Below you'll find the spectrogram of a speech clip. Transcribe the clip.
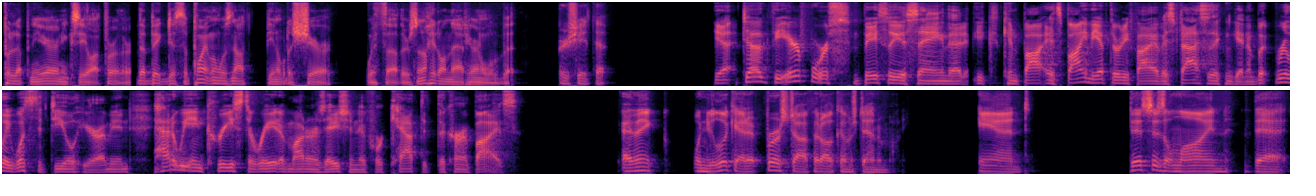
put it up in the air and you can see a lot further. The big disappointment was not being able to share it with others. And I'll hit on that here in a little bit. Appreciate that. Yeah, Doug, the Air Force basically is saying that it can buy it's buying the F-35 as fast as it can get them. But really, what's the deal here? I mean, how do we increase the rate of modernization if we're capped at the current buys? I think when you look at it, first off, it all comes down to money. And this is a line that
